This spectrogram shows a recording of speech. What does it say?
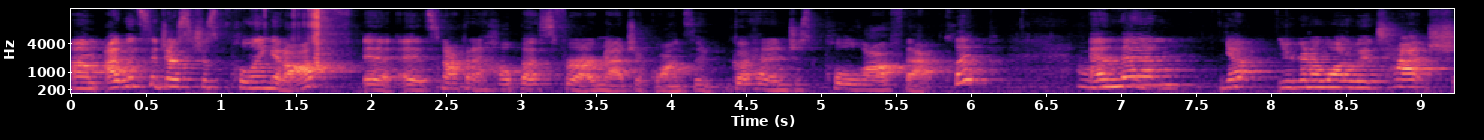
Um, I would suggest just pulling it off. It, it's not going to help us for our magic wand, so go ahead and just pull off that clip. And then, yep, you're going to want to attach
